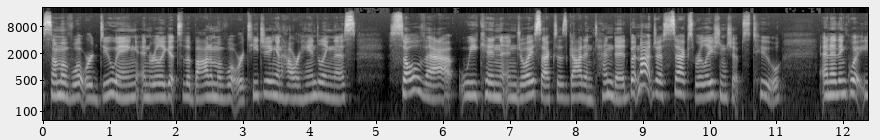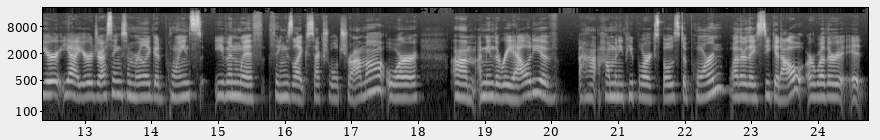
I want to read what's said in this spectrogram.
some of what we're doing and really get to the bottom of what we're teaching and how we're handling this so that we can enjoy sex as God intended, but not just sex, relationships too. And I think what you're, yeah, you're addressing some really good points, even with things like sexual trauma or, um, I mean, the reality of how many people are exposed to porn, whether they seek it out or whether it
